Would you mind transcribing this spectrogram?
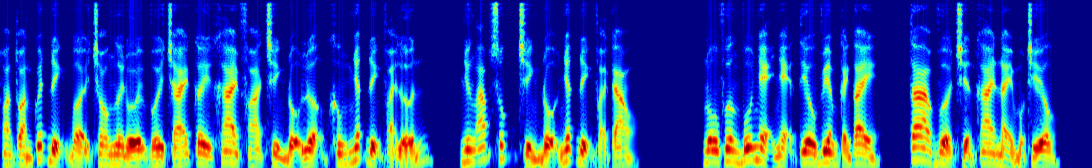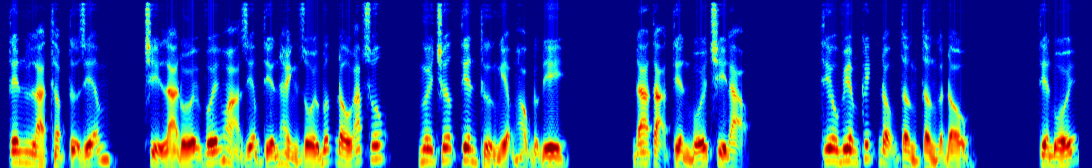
hoàn toàn quyết định bởi cho ngươi đối với trái cây khai phá trình độ lượng không nhất định phải lớn, nhưng áp xúc trình độ nhất định phải cao. Nô Phương vỗ nhẹ nhẹ tiêu viêm cánh tay, ta vừa triển khai này một chiều, tên là thập tự diễm, chỉ là đối với hỏa diễm tiến hành rồi bước đầu áp xúc, ngươi trước tiên thử nghiệm học được đi. Đa tạ tiền bối chỉ đạo. Tiêu viêm kích động tầng tầng gật đầu. Tiền bối,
